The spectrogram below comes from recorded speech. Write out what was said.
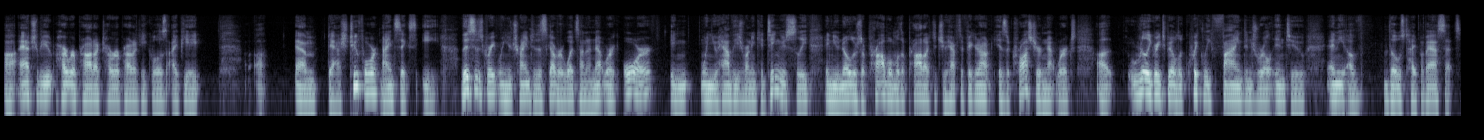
uh, attribute hardware product, hardware product equals IP8 M-2496E. This is great when you're trying to discover what's on a network or in when you have these running continuously and you know there's a problem with a product that you have to figure out is across your networks, uh, really great to be able to quickly find and drill into any of those type of assets.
